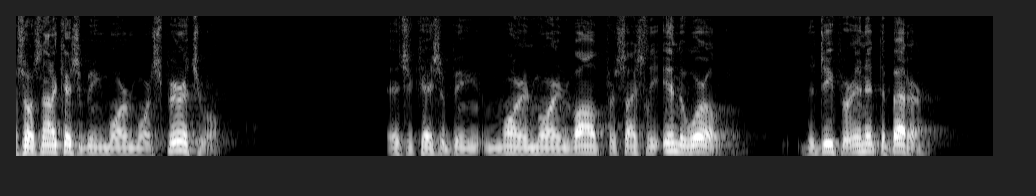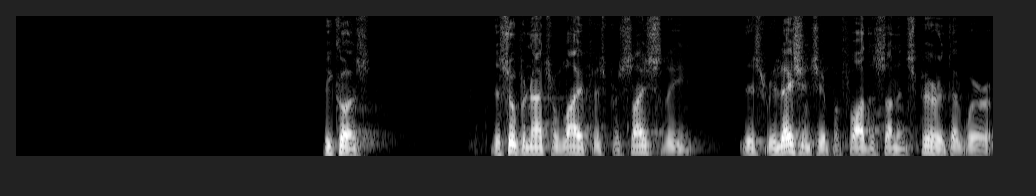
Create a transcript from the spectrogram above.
So it's not a case of being more and more spiritual. It's a case of being more and more involved precisely in the world. The deeper in it, the better. Because the supernatural life is precisely this relationship of Father, Son, and Spirit that we're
